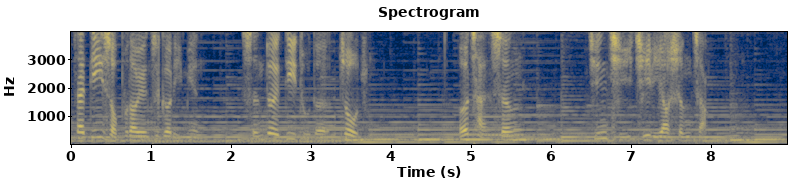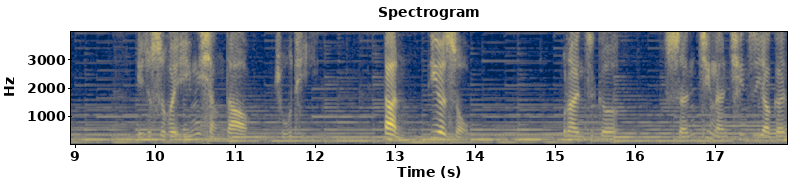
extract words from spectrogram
在第一首《葡萄园之歌》里面，神对地土的咒诅而产生荆棘吉里要生长，也就是会影响到主体。但第二首《葡萄园之歌》，神竟然亲自要跟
